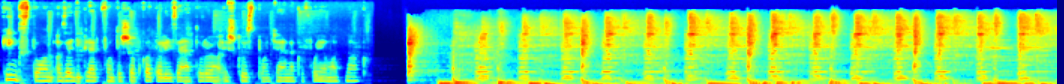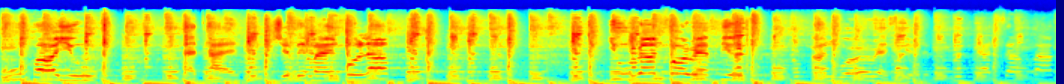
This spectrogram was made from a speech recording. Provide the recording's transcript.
Kingston az egyik legfontosabb katalizátora és központja ennek a folyamatnak. Who are you that I should be mindful of? You run for refuge and were rescued. That's a fact.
